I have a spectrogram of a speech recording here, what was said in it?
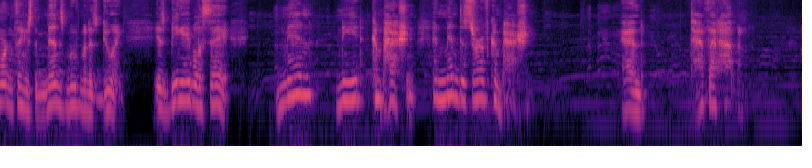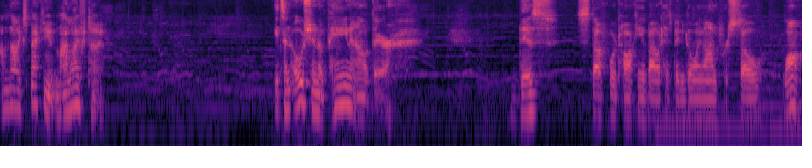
Important things the men's movement is doing is being able to say, men need compassion and men deserve compassion. And to have that happen, I'm not expecting it in my lifetime. It's an ocean of pain out there. This stuff we're talking about has been going on for so long.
